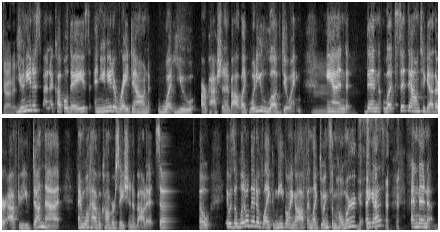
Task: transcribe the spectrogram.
Got it. you need to spend a couple days and you need to write down what you are passionate about like what do you love doing Mm. and then let's sit down together after you've done that and we'll have a conversation about it so so it was a little bit of like me going off and like doing some homework i guess and then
